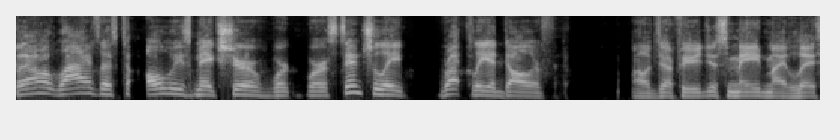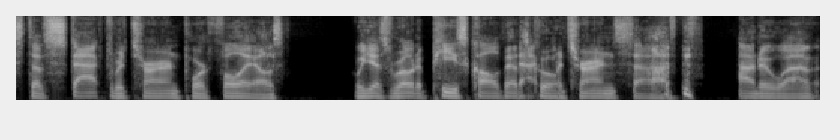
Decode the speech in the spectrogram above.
But that allows us to always make sure we're, we're essentially roughly a dollar. Well, Jeffrey, you just made my list of stacked return portfolios. We just wrote a piece called That's Stacked cool. Returns, uh, how to uh,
